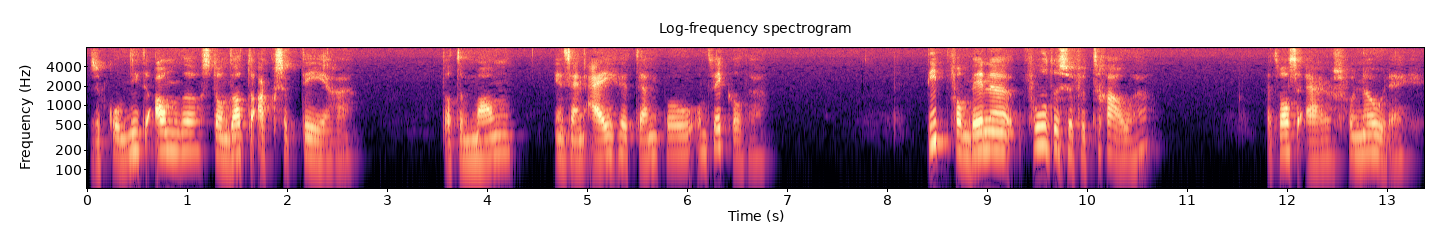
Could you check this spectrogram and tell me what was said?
Ze kon niet anders dan dat te accepteren, dat de man in zijn eigen tempo ontwikkelde. Diep van binnen voelde ze vertrouwen het was ergens voor nodig.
